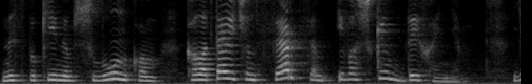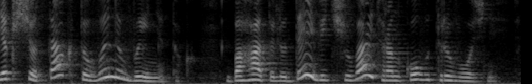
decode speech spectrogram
неспокійним шлунком, калатаючим серцем і важким диханням? Якщо так, то ви не виняток. Багато людей відчувають ранкову тривожність.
